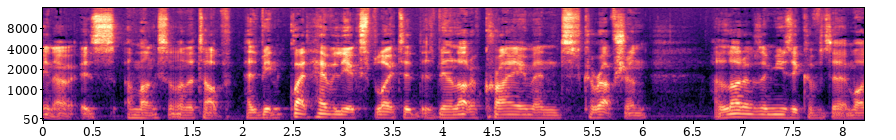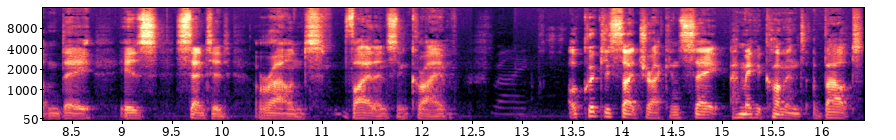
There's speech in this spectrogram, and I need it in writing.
you know is among some of the top, has been quite heavily exploited. There's been a lot of crime and corruption. A lot of the music of the modern day is centered around violence and crime. right. I'll quickly sidetrack and say I make a comment about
